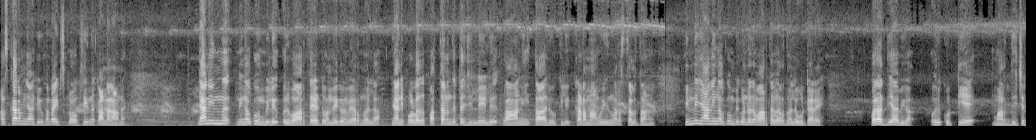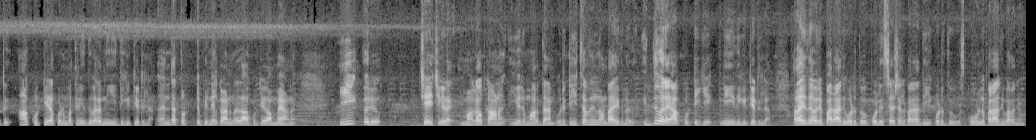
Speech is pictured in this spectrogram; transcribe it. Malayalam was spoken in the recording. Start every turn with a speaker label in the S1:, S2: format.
S1: നമസ്കാരം ഞാൻ ഹ്യൂമൻ റൈറ്റ്സ് ക്രോപ്സിൽ നിന്ന് കണ്ണനാണ്. ഞാൻ ഇന്ന് നിങ്ങൾക്ക് മുമ്പിൽ ഒരു വാർത്തയായിട്ട് വന്നേക്കുന്നത് വേറൊന്നുമല്ല. ഞാനിപ്പോൾ ഉള്ളത് പത്തനംതിട്ട ജില്ലയിൽ റാണി താലൂക്കിൽ കടമാങ്കുഴി എന്ന് പറഞ്ഞ സ്ഥലത്താണ്. ഇന്ന് ഞാൻ നിങ്ങൾക്ക് മുമ്പിൽ കൊണ്ടുവരുന്ന വാർത്ത വേറൊന്നുമല്ല കൂട്ടുകാരെ. ഒരധ്യാപിക ഒരു കുട്ടിയെ മർദ്ദിച്ചിട്ട് ആ കുട്ടിയുടെ കുടുംബത്തിന് ഇതുവരെ നീതി കിട്ടിയിട്ടില്ല. എന്റെ തൊട്ട് പിന്നിൽ കാണുന്നത് ആ കുട്ടിയുടെ അമ്മയാണ്. ഈ ഒരു ചേച്ചിയുടെ മകൾക്കാണ് ഈ ഒരു മർദ്ദനം ഒരു ടീച്ചറിൽ നിന്നുണ്ടായേക്കുന്നത്. ഇതുവരെ ആ കുട്ടിക്ക് നീതി കിട്ടിയിട്ടില്ല. അതായത് അവർ പരാതി കൊടുത്തു പോലീസ് സ്റ്റേഷനിൽ പരാതി കൊടുത്തു സ്കൂളിൽ പരാതി പറഞ്ഞു.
